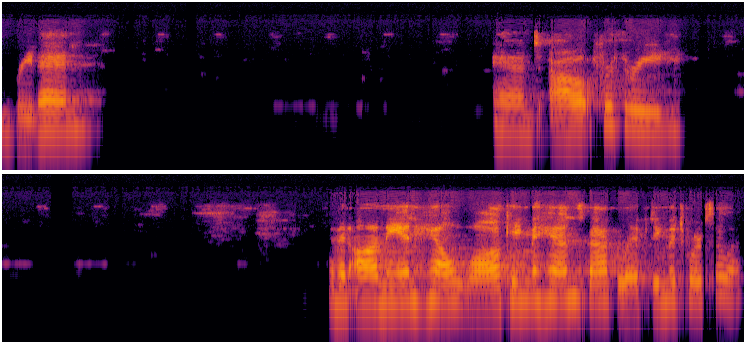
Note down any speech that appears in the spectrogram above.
breathe in. And out for three. And then on the inhale, walking the hands back, lifting the torso up.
